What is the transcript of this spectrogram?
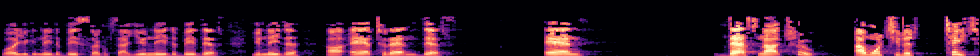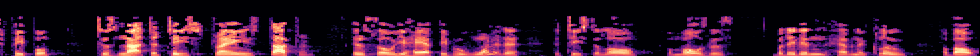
well, you need to be circumcised. You need to be this. You need to uh, add to that and this. And that's not true. I want you to teach people to not to teach strange doctrine. And so you had people who wanted to, to teach the law of Moses, but they didn't have any clue about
